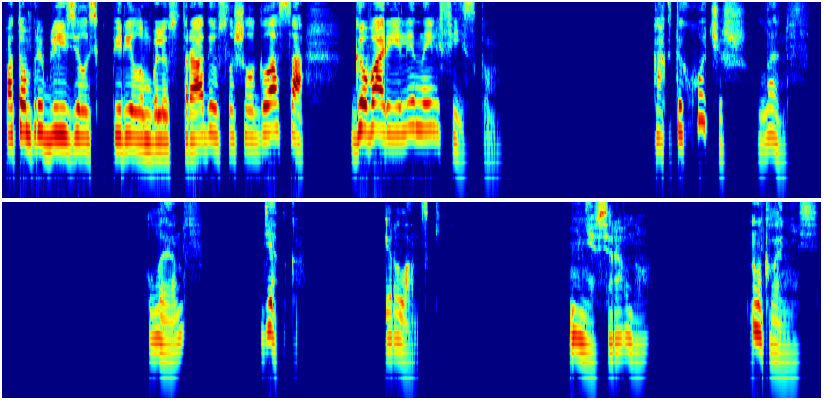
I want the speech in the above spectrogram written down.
потом приблизилась к перилам балюстрады и услышала голоса. Говорили на эльфийском. «Как ты хочешь, Ленф?» «Ленф, детка, ирландский». «Мне все равно. Наклонись».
